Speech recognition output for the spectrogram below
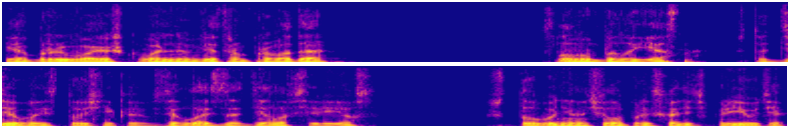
и обрывая шквальным ветром провода. Словом, было ясно, что дева Источника взялась за дело всерьез. Что бы ни начало происходить в приюте,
